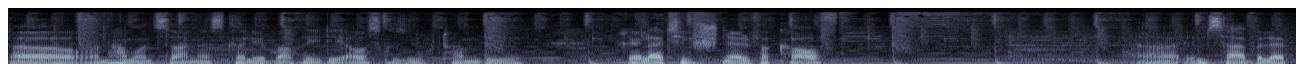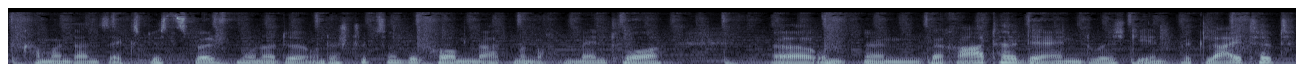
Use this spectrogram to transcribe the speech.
äh, und haben uns da eine skalierbare Idee ausgesucht, haben die relativ schnell verkauft. Äh, Im Cyberlab kann man dann sechs bis zwölf Monate Unterstützung bekommen. Da hat man noch einen Mentor äh, und einen Berater, der ihn durchgehend begleitet.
